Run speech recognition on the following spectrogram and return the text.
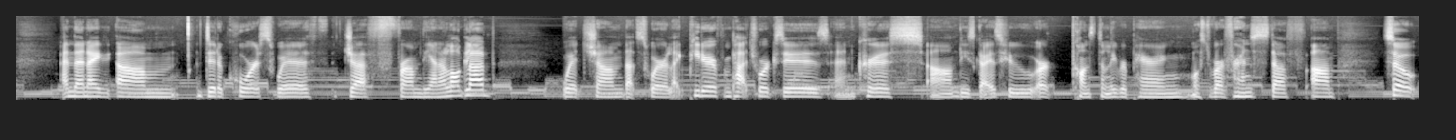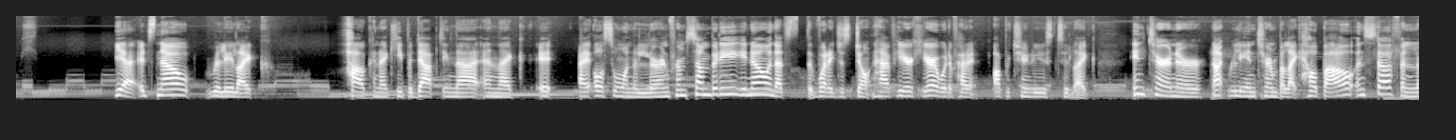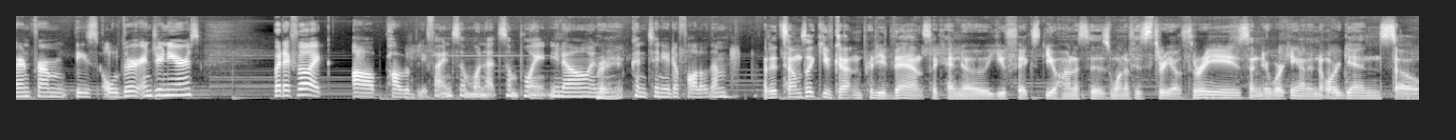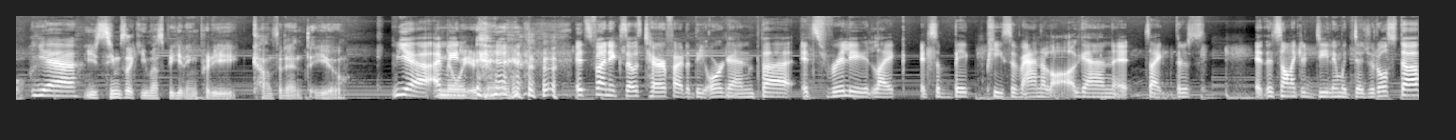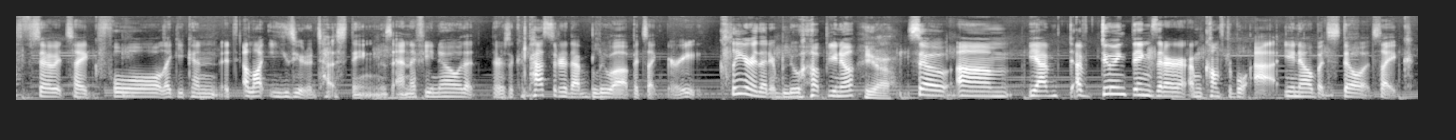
And then I um, did a course with Jeff from the Analog Lab, which um, that's where like Peter from Patchworks is and Chris, um, these guys who are constantly repairing most of our friends' stuff. Um, so yeah, it's now really like how can I keep adapting that and like it. I also want to learn from somebody, you know, and that's what I just don't have here. Here, I would have had opportunities to like intern or not really intern, but like help out and stuff and learn from these older engineers. But I feel like I'll probably find someone at some point, you know, and Right. continue to follow them. But it sounds like you've gotten pretty advanced. Like I know you fixed Johannes's one of his 303s, and you're working on an organ. So Yeah, it seems like you must be getting pretty confident that you yeah. I know mean, what you're doing. it's funny because I was terrified of the organ, but it's really like it's a big piece of analog, and it's like there's. It- It's not like you're dealing with digital stuff, so it's like full. Like you can, it's a lot easier to test things. And if you know that there's a capacitor that blew up, it's like very clear that it blew up. You know. yeah. So um, yeah, I'm, I'm doing things that are I'm comfortable at, you know, but still, it's like,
